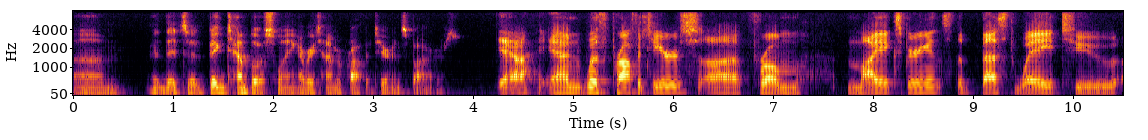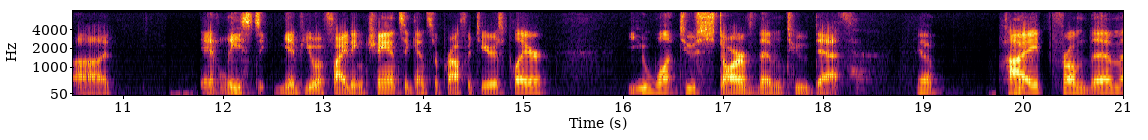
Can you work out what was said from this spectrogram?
Um, it's a big tempo swing every time a profiteer inspires. Yeah, and with profiteers, uh, from my experience, the best way to uh, at least give you a fighting chance against a profiteers player, you want to starve them to death. Yep. Hide yep. from them,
